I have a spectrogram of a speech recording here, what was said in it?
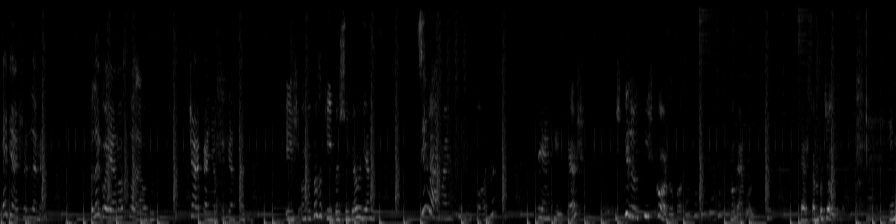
egyenesen lemegy. A legalján azt találhatod, csákányjal ki kell szedni. És annak az a képessége, hogy ilyen szivárvány kard, ilyen kékes, és kilő kis kardokat magából. Hogyha Én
